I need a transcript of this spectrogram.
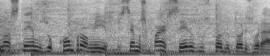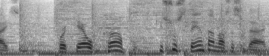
Nós temos o compromisso de sermos parceiros dos produtores rurais, porque é o campo que sustenta a nossa cidade.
